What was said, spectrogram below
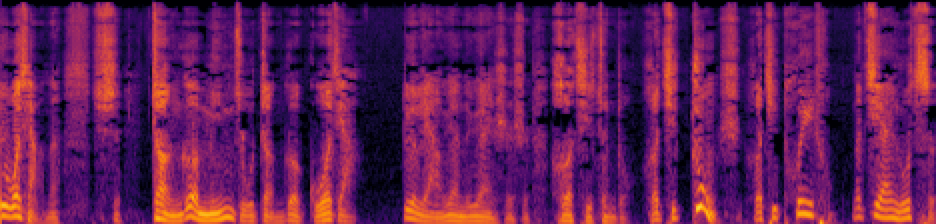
以我想呢，是整个民族、整个国家对两院的院士是何其尊重、何其重视、何其推崇。那既然如此，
